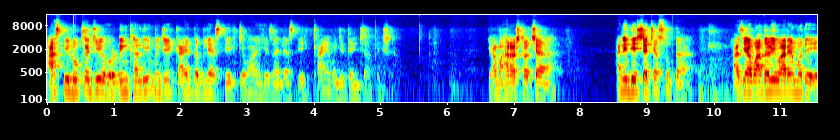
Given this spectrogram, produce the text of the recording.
आज ती लोक जी होर्डिंग खाली म्हणजे काय दबले असतील किंवा हे झाले असतील काय म्हणजे त्यांच्या अपेक्षा? या महाराष्ट्राच्या आणि देशाच्या सुद्धा. आज या वादळी वाऱ्यामध्ये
